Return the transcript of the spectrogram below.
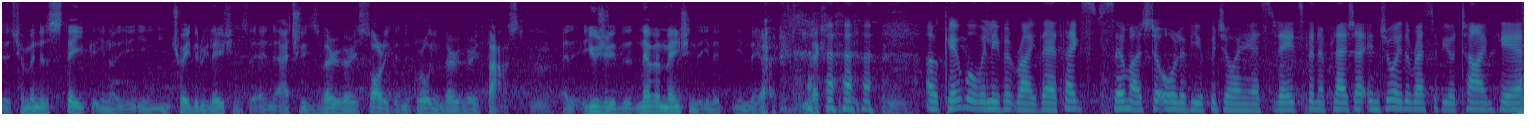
a tremendous stake you know, in, in, trade relations. And actually it's very, very solid and growing very, very fast. Mm. And usually never mentioned in the, in the election mm. Okay, well, we'll leave it right there. Thanks so much to all of you for joining us today. It's been a pleasure. Enjoy the rest of your time here.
